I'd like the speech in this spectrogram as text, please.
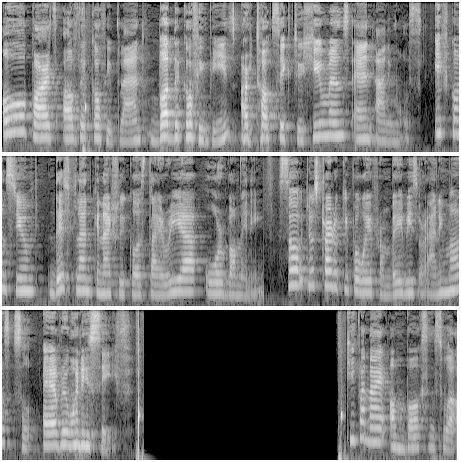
All parts of the coffee plant, but the coffee beans, are toxic to humans and animals. If consumed, this plant can actually cause diarrhea or vomiting. So just try to keep away from babies or animals so everyone is safe. Keep an eye on bugs as well.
